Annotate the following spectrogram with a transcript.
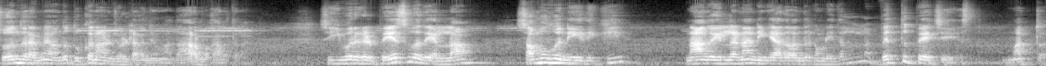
சுதந்திரமே வந்து துக்க நாள்னு சொல்லிட்டு அடைஞ்சவங்க. அந்த ஆரம்ப காலத்தில். ஸோ இவர்கள் பேசுவது எல்லாம் சமூக நீதிக்கு நாங்கள் இல்லைன்னா நீங்கள் அதை வந்திருக்க முடியாது. இதெல்லாம் வெத்து பேச்சு. மற்ற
